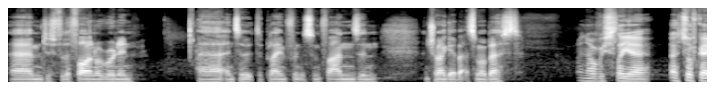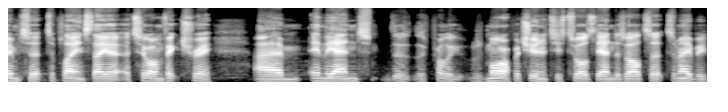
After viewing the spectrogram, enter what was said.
um, just for the final running, uh, and to, to play in front of some fans and, and try and get back to my best. And obviously, a, a tough game to, to play and stay a, a two on victory. Um, in the end, there, there probably was more opportunities towards the end as well to, to maybe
